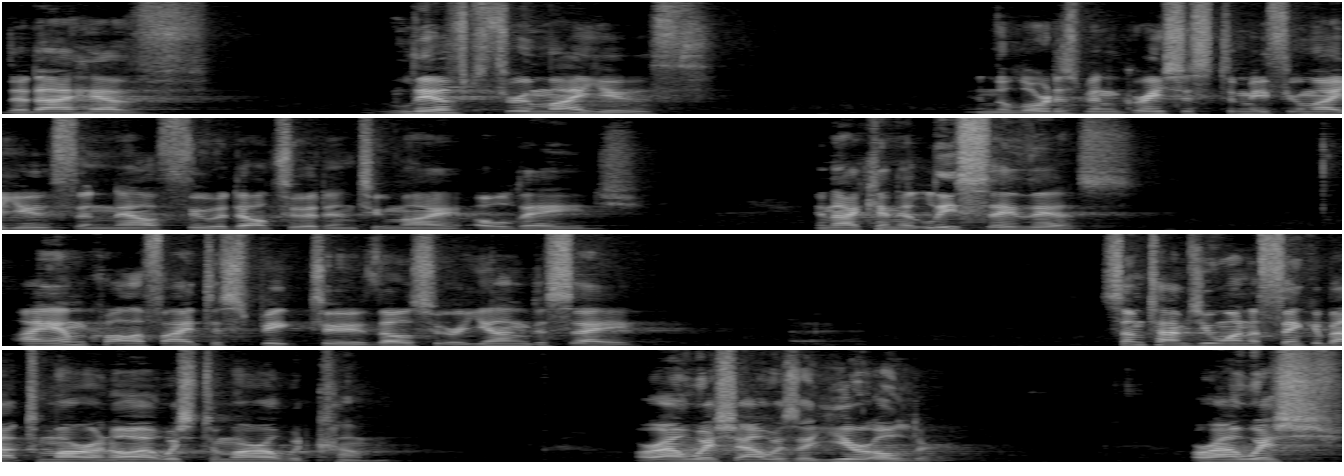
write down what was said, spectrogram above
that I have lived through my youth, and the Lord has been gracious to me through my youth and now through adulthood and to my old age. And I can at least say this I am qualified to speak to those who are young to say, uh, sometimes you want to think about tomorrow and, oh, I wish tomorrow would come. Or I wish I was a year older. Or I wish,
